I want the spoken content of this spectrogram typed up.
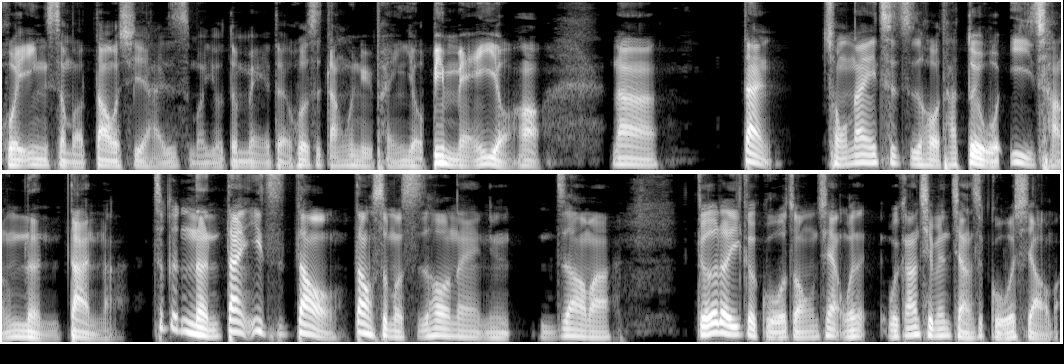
回应什么道谢还是什么有的没的，或是当我女朋友，并没有哈。那但从那一次之后，他对我异常冷淡呐。这个冷淡一直到到什么时候呢？你你知道吗？隔了一个国中，像我我刚刚前面讲是国小嘛，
